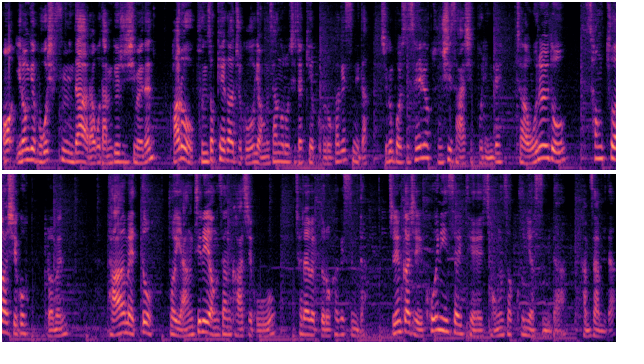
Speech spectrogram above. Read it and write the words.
어 이런 게 보고 싶습니다. 라고 남겨주시면은 바로 분석해가지고 영상으로 제작해 보도록 하겠습니다. 지금 벌써 새벽 2시 40분인데 자 오늘도 성투하시고 그러면 다음에 또 더 양질의 영상 가지고 찾아뵙도록 하겠습니다. 지금까지 코인인사이트의 정석훈이었습니다. 감사합니다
